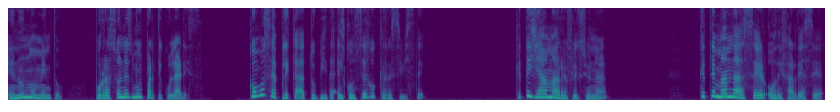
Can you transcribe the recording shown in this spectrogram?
en un momento, por razones muy particulares. ¿Cómo se aplica a tu vida el consejo que recibiste? ¿Qué te llama a reflexionar? ¿Qué te manda a hacer o dejar de hacer?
